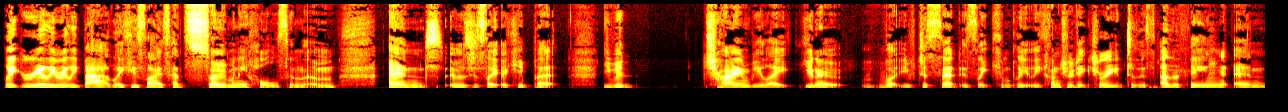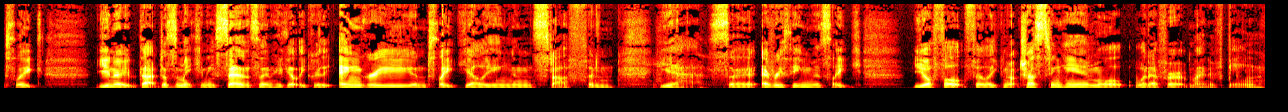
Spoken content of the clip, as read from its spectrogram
like really, really bad. Like his lies had so many holes in them. And it was just like, okay, but you would try and be like, you know, what you've just said is like completely contradictory to this other thing and like you know that doesn't make any sense then he'd get like really angry and like yelling and stuff and yeah so everything was like your fault for like not trusting him or whatever it might have been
